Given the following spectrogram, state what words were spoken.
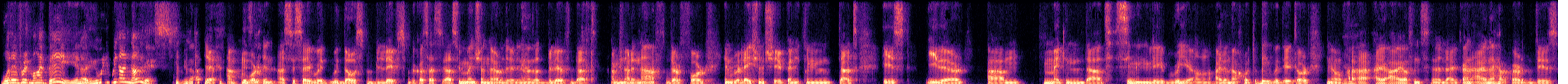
whatever it might be. You know, mm. we, we, don't know this. You know? yeah, I'm, I'm working, as you say, with, with those beliefs because, as, as you mentioned earlier, you know, that belief that I'm not enough. Therefore, in relationship, anything that is either um, making that seemingly real. I don't know how to be with it, or you know, yeah. I, I, I often say like, and I, and I have heard this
